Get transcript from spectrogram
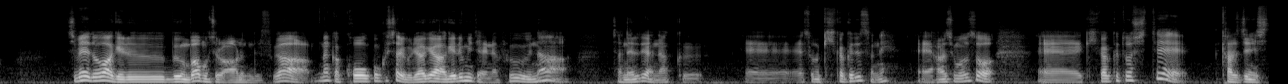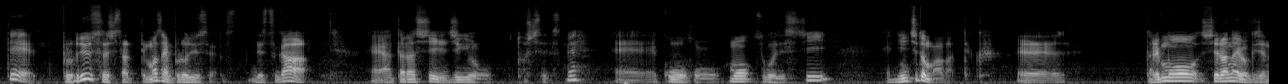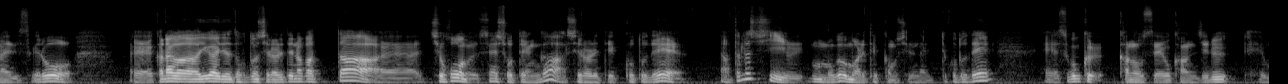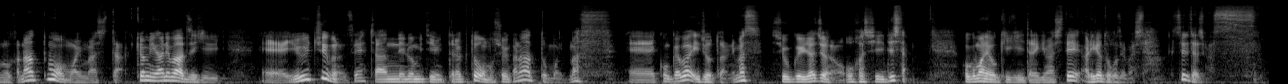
知名度を上げる分はもちろんあるんですがなんか広告したり売り上げを上げるみたいな風なチャンネルではなく、えー、その企画ですよね、えー、話戻すと、えー、企画として形にしてプロデュースしたってまさにプロデュースですが新しい事業としてですね、えー、広報もすごいですし認知度も上がっていく、えー、誰も知らないわけじゃないですけど、えー、神奈川以外でほとんど知られてなかった、え、地方のですね書店が知られていくことで新しいものが生まれていくかもしれないってことで、え、すごく可能性を感じるものかなとも思いました。興味があれば是非、え、YouTube のですねチャンネルを見ていただくと面白いかなと思います、え、今回は以上となります。仕送りラジオの大橋でした。ここまでお聴きいただきましてありがとうございました。失礼いたします。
